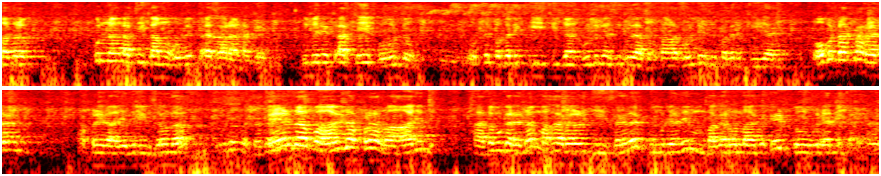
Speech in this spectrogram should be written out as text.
ਮਤਲਬ ਪੁੰਨਾਤੀ ਕੰਮ ਹੋਵੇ, ਪੈਸਾ ਨਾ ਲੱਗੇ। ਵੀ ਮੇਰੇ ਘਰ 'ਚ ਇਹ ਖੋਲ ਦਿਓ ਉੱਥੇ ਪਤਾ ਨਹੀਂ ਕੀ ਚੀਜ਼ਾਂ ਖੁੱਲੀਆਂ ਸੀ ਕੋਈ ਹਸਪਤਾਲ ਖੋਲ੍ਹੇ ਸੀ ਪਤਾ ਨਹੀਂ ਕੀ ਆ ਉਹ ਵੱਡਾ ਘਰ ਹੈਗਾ ਆਪਣੇ ਰਾਜੇ ਦਲੀਪ ਸਿੰਘ ਦਾ। ਕਹਿਣ ਦਾ ਭਾਵ ਜਿਹੜਾ ਆਪਣਾ ਰਾਜ ਖਤਮ ਕਰੇ ਨਾ ਮਹਾਰਾਜਾ ਰਣਜੀਤ ਸਿੰਘ ਦਾ ਦੇ ਮਗਰ ਲੱਗ ਕੇ ਡੋਗਰਿਆਂ ਨੇ ਕਰਿਆ।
